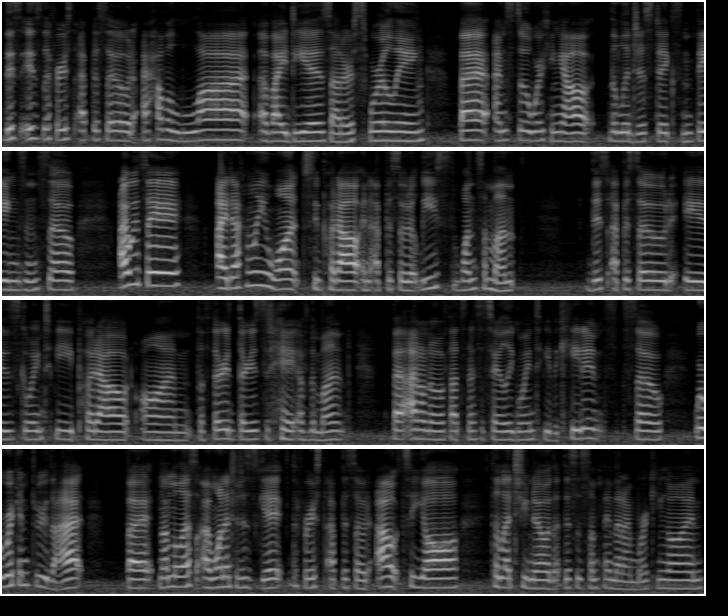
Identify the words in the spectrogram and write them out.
this is the first episode. I have a lot of ideas that are swirling, but I'm still working out the logistics and things. And so, I would say I definitely want to put out an episode at least once a month. This episode is going to be put out on the third Thursday of the month but I don't know if that's necessarily going to be the cadence. So we're working through that. But nonetheless, I wanted to just get the first episode out to y'all to let you know that this is something that I'm working on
